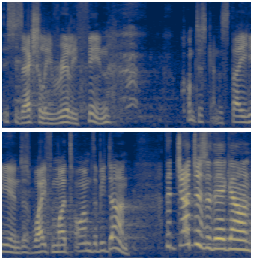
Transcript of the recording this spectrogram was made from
This is actually really thin. I'm just going to stay here and just wait for my time to be done. The judges are there going,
